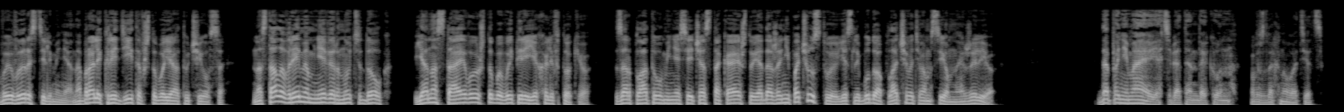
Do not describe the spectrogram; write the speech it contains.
Вы вырастили меня, набрали кредитов, чтобы я отучился. Настало время мне вернуть долг. Я настаиваю, чтобы вы переехали в Токио. Зарплата у меня сейчас такая, что я даже не почувствую, если буду оплачивать вам съемное жилье». «Да понимаю я тебя, Тендекун», — вздохнул отец.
